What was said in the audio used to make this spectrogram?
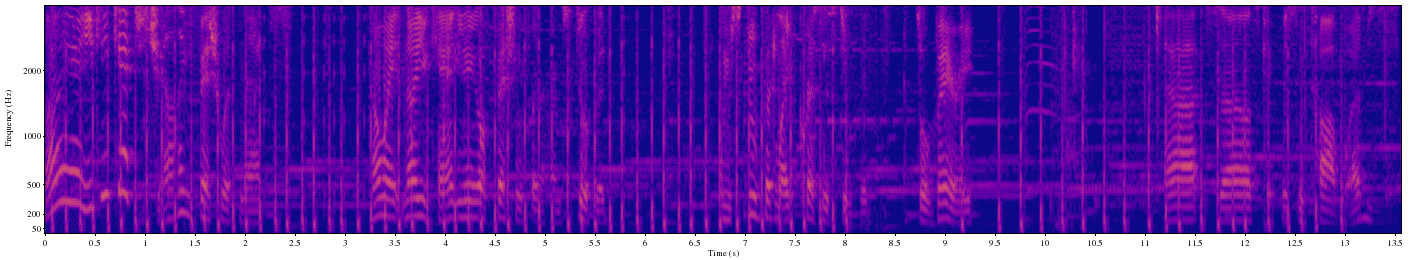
Oh yeah, you can catch jellyfish with nets. No wait, no you can't. You need to go fishing for them. I'm stupid. I'm stupid like Chris is stupid. So very. Uh, so let's get me some cobwebs.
